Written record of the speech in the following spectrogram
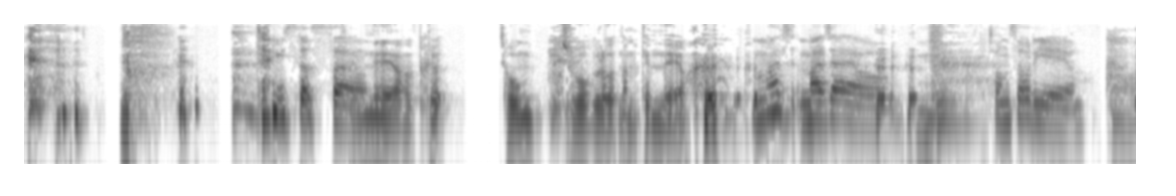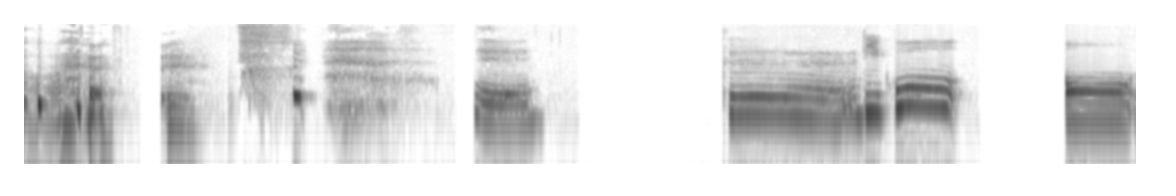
재밌었어요. 재밌네요. 그 좋은 추억으로 남겠네요. 맞, 맞아요. 전설이에요. 어. 네. 그리고, 어,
